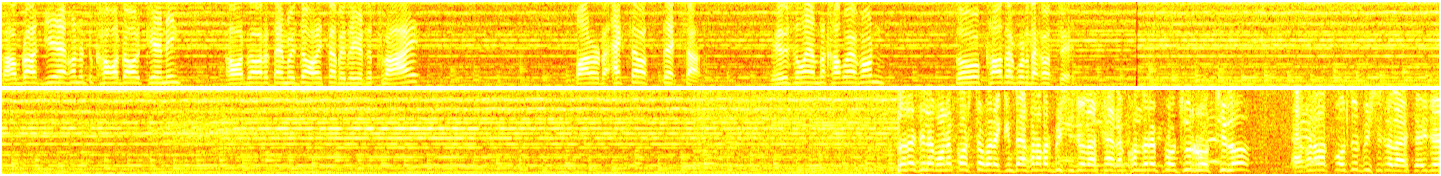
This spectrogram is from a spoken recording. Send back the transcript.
তো আমরা গিয়ে এখন একটু খাওয়া দাওয়ার খেয়ে নিই। খাওয়া দাওয়ার টাইম হইতে অনেকটা বেঁধে গেছে প্রায়। বারোটা, একটা বাজছে একটা। এই সময় আমরা খাব এখন, তো খাওয়া দাওয়ার পরে দেখা হচ্ছে। ধরেছিলাম অনেক কষ্ট করে, কিন্তু এখন আবার বৃষ্টি চলে আসছে এতক্ষণ ধরে প্রচুর রোদ ছিল, এখন আবার প্রচুর বৃষ্টি চলে আসছে এই যে,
